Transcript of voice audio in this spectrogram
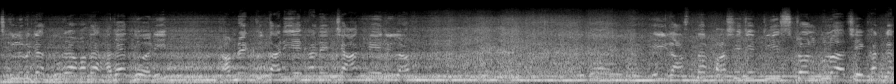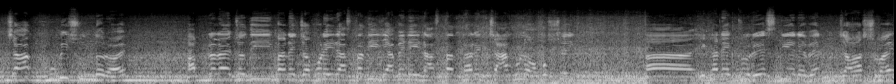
পাঁচ কিলোমিটার দূরে আমাদের হাজারদুয়ারি আমরা একটু দাঁড়িয়ে এখানে চা খেয়ে নিলাম। এই রাস্তার পাশে যে টি স্টলগুলো আছে, এখানকার চা খুবই সুন্দর হয়। আপনারা যদি মানে যখন এই রাস্তা দিয়ে যাবেন, এই রাস্তার ধারে চাগুলো অবশ্যই এখানে একটু রেস্ট নিয়ে নেবেন যাওয়ার সময়।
